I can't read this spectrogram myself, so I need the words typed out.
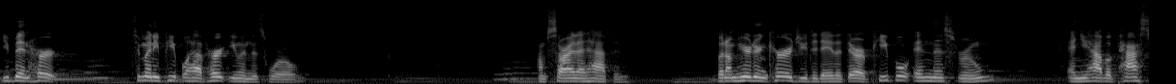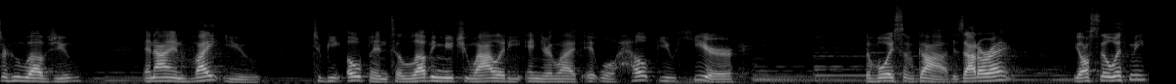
You've been hurt. Too many people have hurt you in this world. I'm sorry that happened. But I'm here to encourage you today that there are people in this room, and you have a pastor who loves you, and I invite you to be open to loving mutuality in your life. It will help you hear the voice of God. Is that all right? Y'all still with me?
